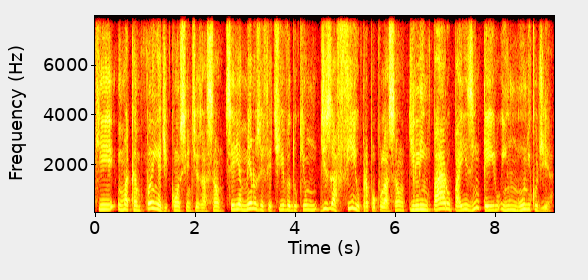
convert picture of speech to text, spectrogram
que uma campanha de conscientização seria menos efetiva do que um desafio para a população de limpar o país inteiro em um único dia.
